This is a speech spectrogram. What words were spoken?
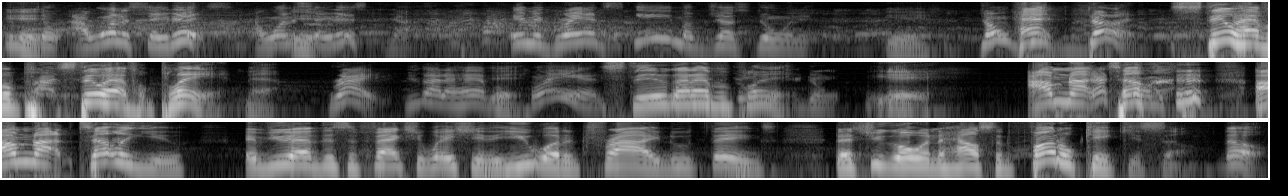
Yeah. So I want to say this. I want to Yeah. say this, guys. In the grand scheme of just doing it, Yeah. don't Ha- get done. Still have a still have a plan now. Right. You got to have Yeah. a plan. Still gotta have a plan. what you're doing. Yeah. I'm not telling I'm not telling you if you have this infatuation and you want to try new things that you go in the house and funnel cake yourself. No.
